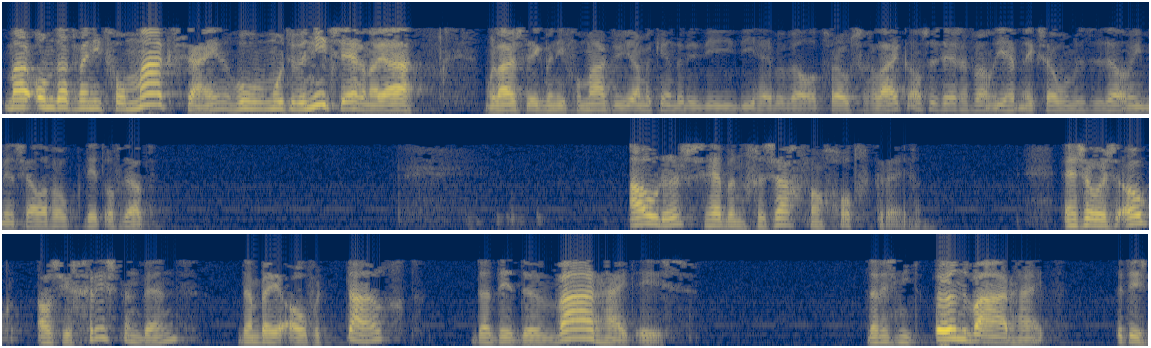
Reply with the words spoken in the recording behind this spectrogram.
Maar omdat wij niet volmaakt zijn, hoe moeten we niet zeggen, nou ja, Maar luister, ik ben niet volmaakt, dus ja, mijn kinderen die, die hebben wel het grootste gelijk als ze zeggen van, je hebt niks over me te vertellen, maar je bent zelf ook dit of dat. Ouders hebben gezag van God gekregen. En zo is het ook, als je christen bent, dan ben je overtuigd dat dit de waarheid is. Dat is niet een waarheid, het is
